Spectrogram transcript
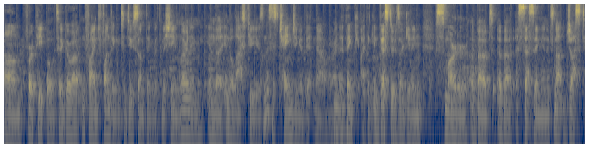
um, for people to go out and find funding to do something with machine learning in the in the last few years, and this is changing a bit now. Right? Mm-hmm. I think I think investors are getting smarter about about assessing, and it's not just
